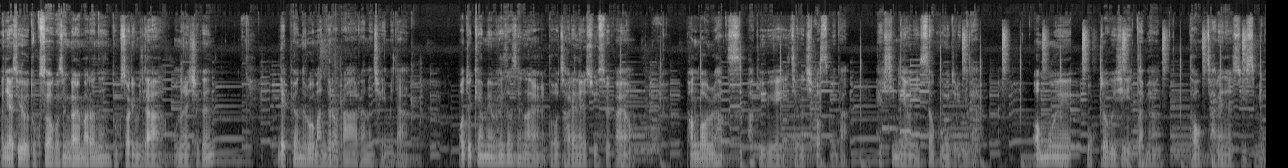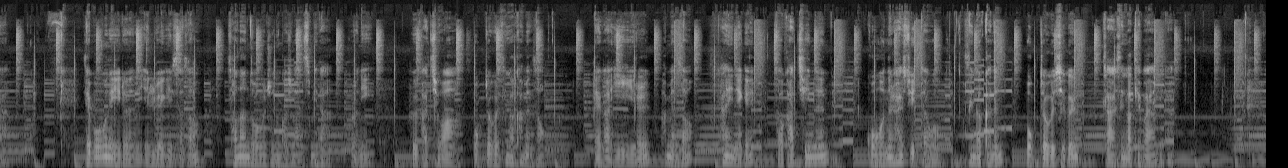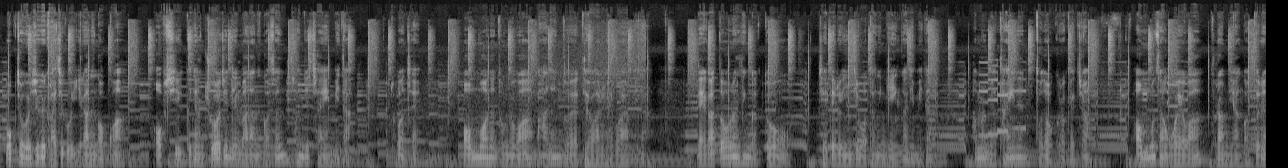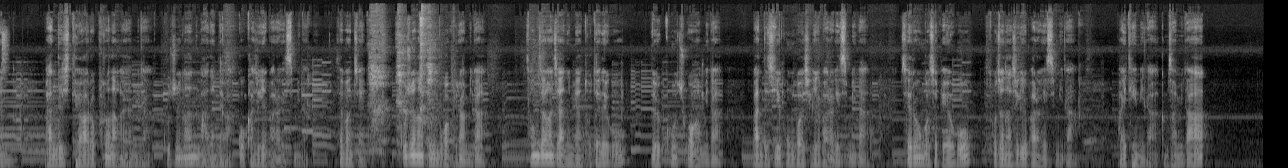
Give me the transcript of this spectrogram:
안녕하세요. 독서하고 생각을 말하는 독설입니다. 오늘의 책은 내 편으로 만들어라 라는 책입니다. 어떻게 하면 회사 생활 더 잘해낼 수 있을까요? 방법을 학습하기 위해 이 책을 집었습니다. 핵심 내용이 있어 공유드립니다. 업무에 목적의식이 있다면 더욱 잘해낼 수 있습니다. 대부분의 일은 인류에게 있어서 선한 도움을 주는 것이 많습니다. 그러니 그 가치와 목적을 생각하면서 내가 이 일을 하면서 타인에게 더 가치 있는 공헌을 할 수 있다고 생각하는 목적 의식을 잘 생각해 봐야 합니다. 목적 의식을 가지고 일하는 것과 없이 그냥 주어진 일만 하는 것은 천지 차이입니다. 두 번째, 업무하는 동료와 많은 더의 대화를 해봐야 합니다. 내가 떠오른 생각도 제대로 인지 못하는 게 인간입니다. 하물며 타인은 더더욱 그렇겠죠. 업무상 오해와 불합리한 것들은 반드시 대화로 풀어나가야 합니다. 꾸준한 많은 대화 꼭 하시길 바라겠습니다. 세 번째, 꾸준한 공부가 필요합니다. 성장하지 않으면 도태되고 늙고 죽어갑니다. 반드시 공부하시길 바라겠습니다. 새로운 것을 배우고 도전하시길 바라겠습니다. 파이팅입니다. 감사합니다.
